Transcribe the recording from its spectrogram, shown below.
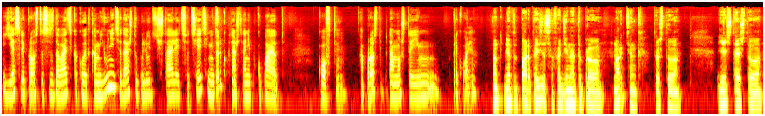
если просто создавать какое-то комьюнити, да, чтобы люди читали эти соцсети не только потому, что они покупают кофты, а просто потому, что им прикольно. Ну, у меня тут пара тезисов. Один это про маркетинг, то, что я считаю, что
